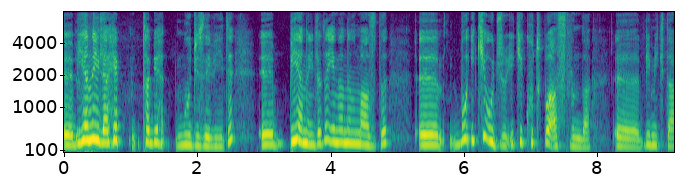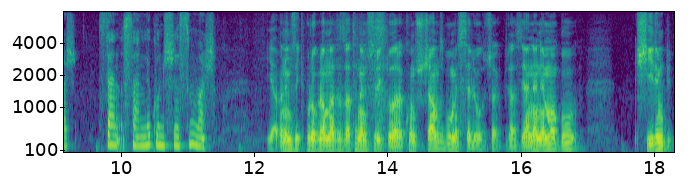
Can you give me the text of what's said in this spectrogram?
E, bir yanıyla hep tabii mucizeviydi. E, bir yanıyla da inanılmazdı. E, bu iki ucu, iki kutbu aslında e, bir miktar sen senle konuşasın var. Ya önümüzdeki programlarda zaten hani sürekli olarak konuşacağımız bu mesele olacak biraz. Yani hani ama bu şiirin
